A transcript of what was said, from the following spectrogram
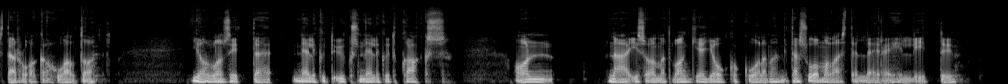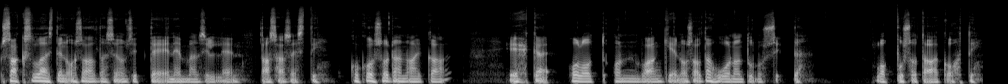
sitä ruokahuoltoa, jolloin sitten 41-42 on nämä isoimmat vankien joukkokuolemat, mitä suomalaisten leireihin liittyy. Saksalaisten osalta se on sitten enemmän silleen tasaisesti koko sodan aikaa. Ehkä olot on vankien osalta huonontunut sitten loppusotaa kohti,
